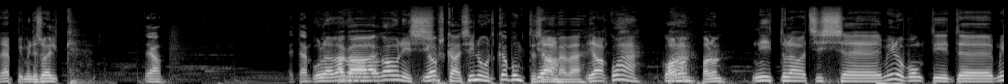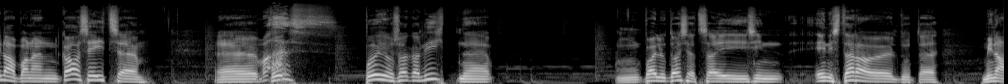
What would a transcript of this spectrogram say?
räppimine, solk. jah. aitäh. kuule, väga Aga, kaunis. Jopska, sinult ka punkte ja, saame või? ja kohe, kohe. palun, palun. nii tulevad siis äh, minu punktid äh,. mina panen ka seitse äh,. põhjus väga lihtne paljud asjad sai siin ennist ära öeldud. mina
